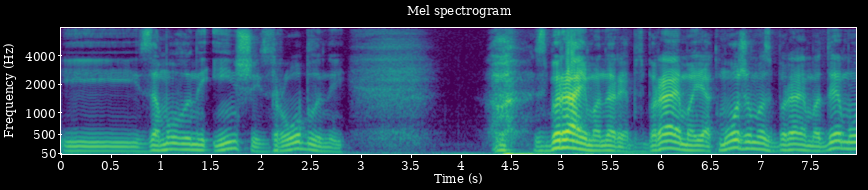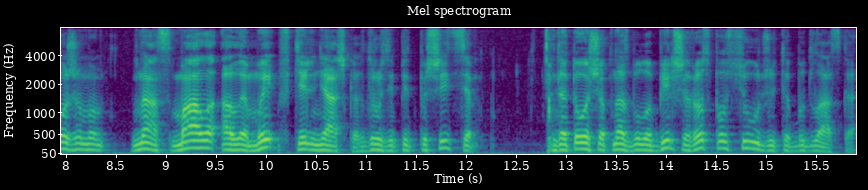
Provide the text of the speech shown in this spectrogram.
І замовлений інший, зроблений. Збираємо на реп, збираємо як можемо, збираємо де можемо. Нас мало, але ми в тільняшках. Друзі, підпишіться. Для того, щоб нас було більше, розповсюджуйте, будь ласка.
